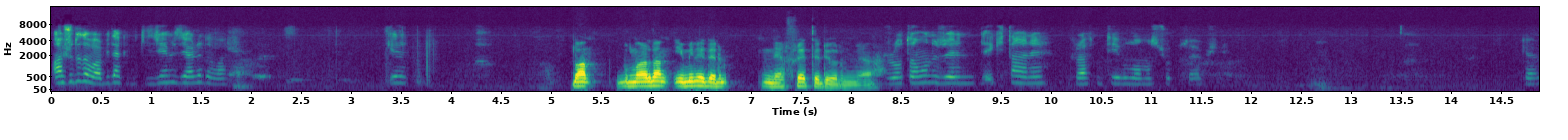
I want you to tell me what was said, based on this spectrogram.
Aa şurada da var. Bir dakika gideceğimiz yerde de var. Gelin. Lan bunlardan emin ederim nefret ediyorum ya. Rotamın üzerinde iki tane crafting table olması çok güzel bir şey. Gel.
